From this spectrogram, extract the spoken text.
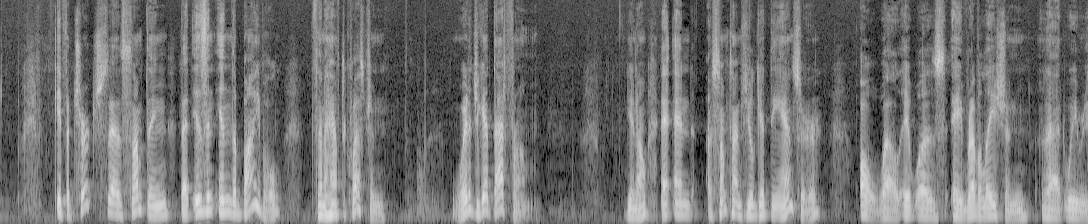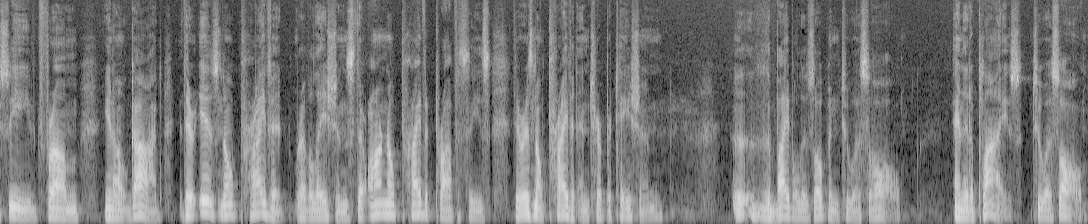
If a church says something that isn't in the Bible, then I have to question where did you get that from? you know and, and uh, sometimes you'll get the answer oh well it was a revelation that we received from you know god. There is no private revelations. There are no private prophecies. There is no private interpretation. Uh, the bible is open to us all and it applies to us all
